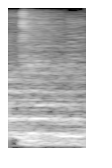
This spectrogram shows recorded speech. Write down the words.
don't tell me.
